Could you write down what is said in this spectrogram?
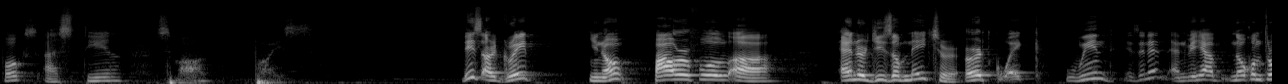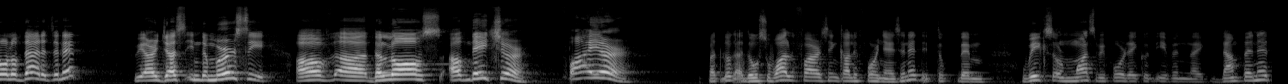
folks? A still small voice. These are great, you know, powerful uh, energies of nature earthquake, wind, isn't it? And we have no control of that, isn't it? We are just in the mercy of uh, the laws of nature. Fire. But look at those wildfires in California, isn't it? It took them weeks or months before they could even like dampen it.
